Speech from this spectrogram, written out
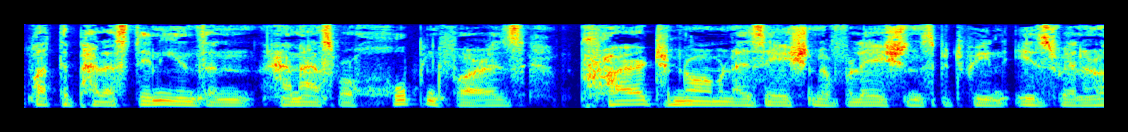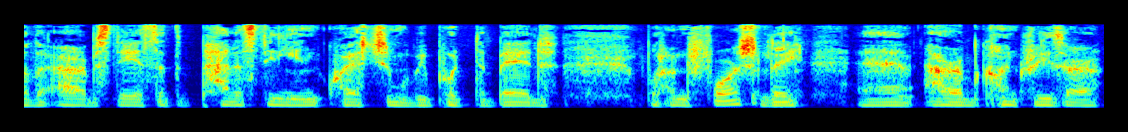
what the Palestinians and Hamas were hoping for is prior to normalisation of relations between Israel and other Arab states, that the Palestinian question would be put to bed. But unfortunately, uh, Arab countries are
